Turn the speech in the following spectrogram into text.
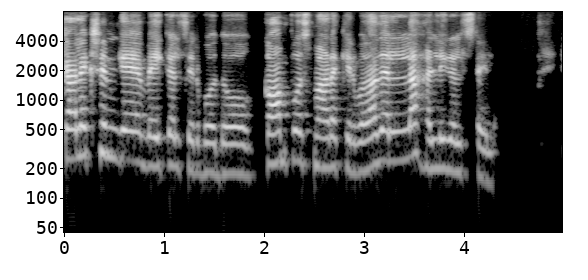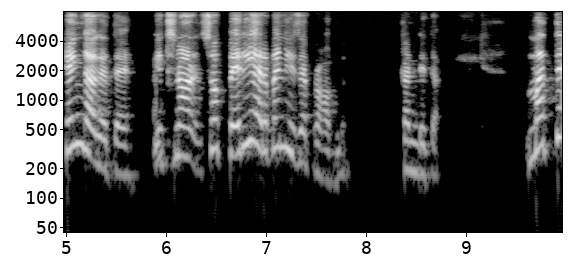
ಕಲೆಕ್ಷನ್ಗೆ ವೆಹಿಕಲ್ಸ್ ಇರ್ಬೋದು ಕಾಂಪೋಸ್ಟ್ ಮಾಡಕ್ ಇರ್ಬೋದು, ಅದೆಲ್ಲ ಹಳ್ಳಿಗಳ ಸ್ಟೈಲ್ ಹೆಂಗಾಗತ್ತೆ? It's not so peri urban is a problem ಖಂಡಿತ. ಮತ್ತೆ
